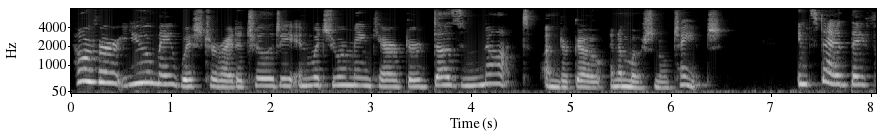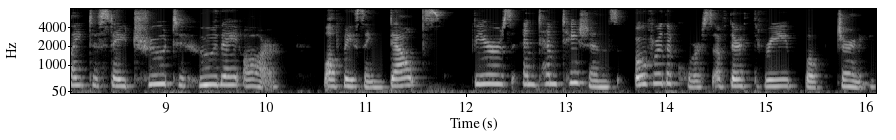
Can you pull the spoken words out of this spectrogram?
However, you may wish to write a trilogy in which your main character does not undergo an emotional change. Instead, they fight to stay true to who they are, while facing doubts, fears, and temptations over the course of their three book journey.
